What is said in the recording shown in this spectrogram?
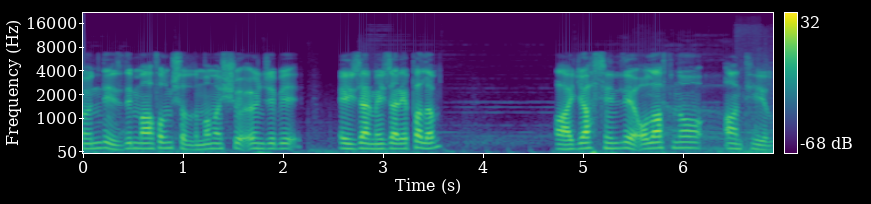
Öndeyiz de mahvolmuş alalım ama şu önce bir ejder mecder yapalım. Agah sinirli. Olaf no anti-heal.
